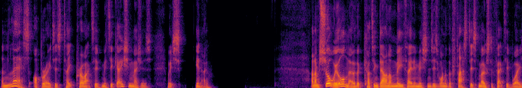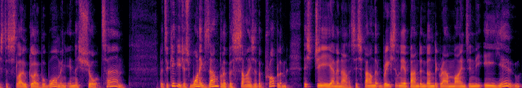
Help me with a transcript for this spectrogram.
unless operators take proactive mitigation measures, which, you know, and I'm sure we all know that cutting down on methane emissions is one of the fastest, most effective ways to slow global warming in the short term. But to give you just one example of the size of the problem, this GEM analysis found that recently abandoned underground mines in the EU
